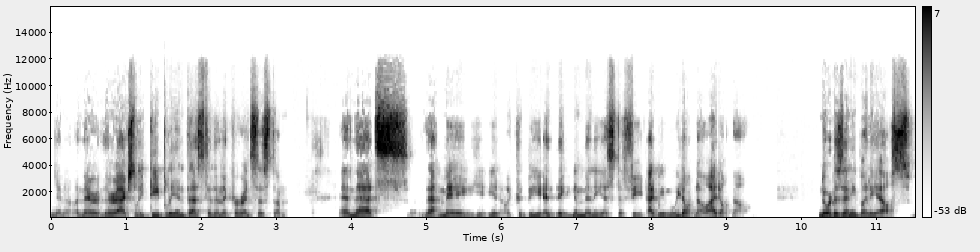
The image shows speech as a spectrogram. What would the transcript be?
You know, and they're they're actually deeply invested in the current system, and that's that may you know it could be an ignominious defeat. I mean, we don't know. I don't know, nor does anybody else.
